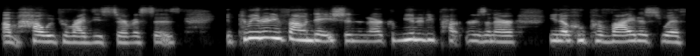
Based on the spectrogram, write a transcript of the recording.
of how we provide these services community foundation and our community partners and our you know who provide us with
